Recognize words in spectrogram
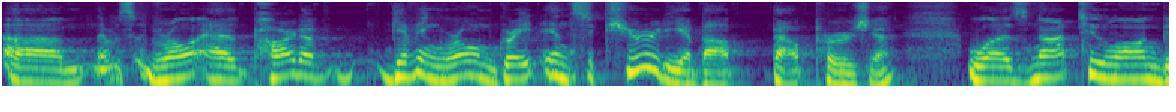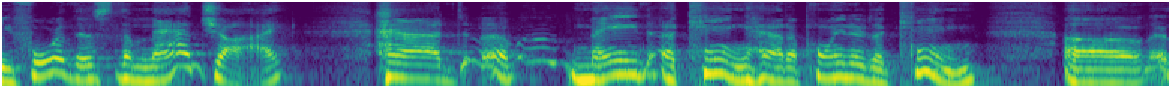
um, was Rome, uh, part of giving Rome great insecurity about, about Persia was not too long before this, the Magi had uh, made a king, had appointed a king uh,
